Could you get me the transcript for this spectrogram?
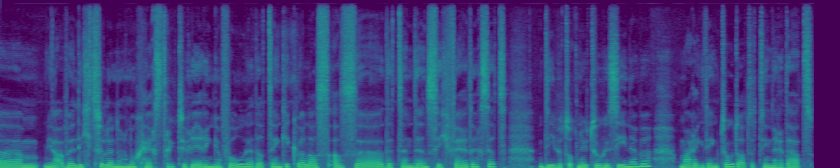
Um, ja, wellicht zullen er nog herstructureringen volgen. Dat denk ik wel als, als uh, de tendens zich verder zet, die we tot nu toe gezien hebben. Maar ik denk toch dat het inderdaad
